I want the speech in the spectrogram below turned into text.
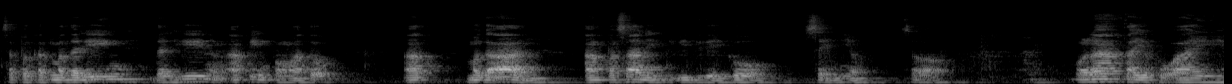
sapagkat madaling dalhin ang aking pamatok at magaan ang pasanin ibibigay ko sa inyo. So, wala tayo po ay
